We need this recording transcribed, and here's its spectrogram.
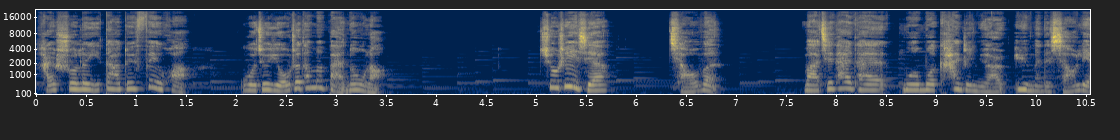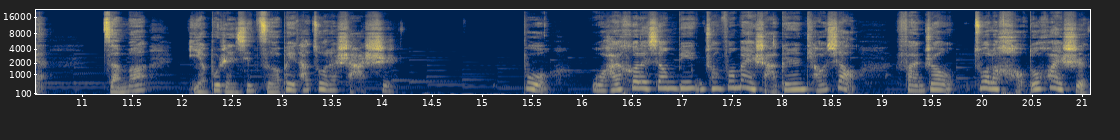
还说了一大堆废话，我就由着他们摆弄了。就这些？乔问。马奇太太默默看着女儿郁闷的小脸，怎么也不忍心责备她做了傻事。不，我还喝了香槟，装疯卖傻跟人调笑。反正做了好多坏事，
